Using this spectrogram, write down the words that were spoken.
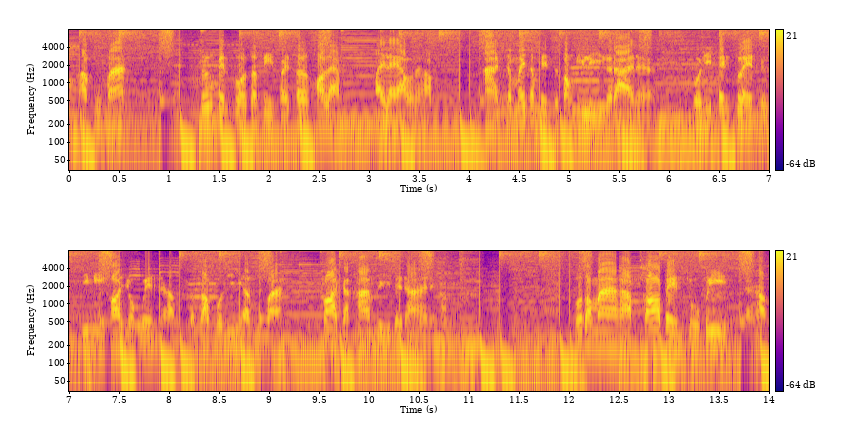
ำอาคุมะซึ่งเป็นตัวสตรีทไฟเตอร์คอลแลบไปแล้วนะครับ อาจจะไม่จำเป็นจะต้องมีรีก็ได้นะตัวนี้เป็นเกรดหนึ่งที่มีข้อยกเว้นนะครับสำหรับคนที่มีอาคุมะก็อาจจะข้ามรีไปได้นะครับ ตัวต่อมาครับก็เป็นจูฟี่นะครับ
